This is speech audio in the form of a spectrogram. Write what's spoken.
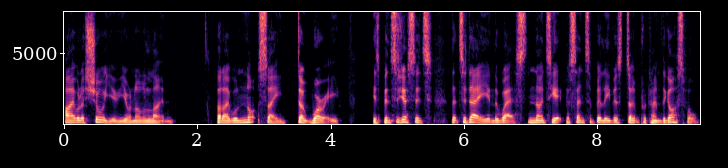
I will assure you, you're not alone. But I will not say, don't worry. It's been suggested that today in the West, 98% of believers don't proclaim the gospel.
